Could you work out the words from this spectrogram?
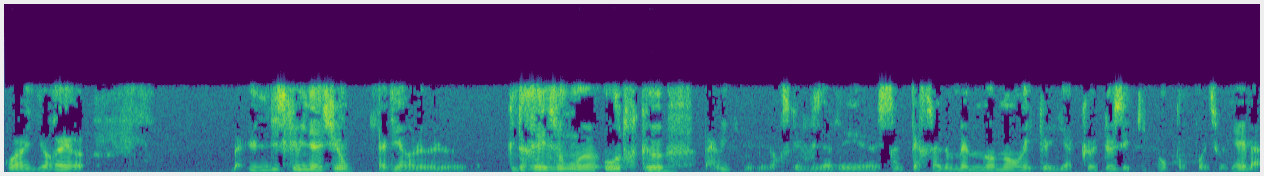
quoi il y aurait bah, une discrimination, c'est-à-dire le de raison euh, autre que, bah oui, lorsque vous avez euh, cinq personnes au même moment et qu'il n'y a que deux équipements pour, pour les soigner, bah,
